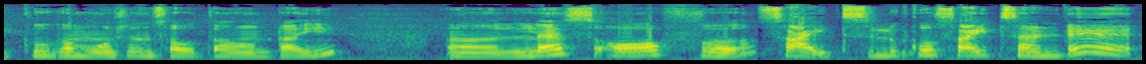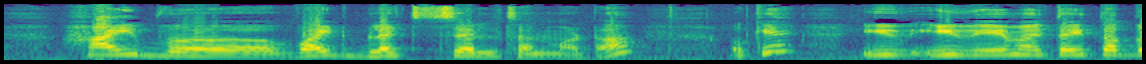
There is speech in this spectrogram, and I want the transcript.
ఎక్కువగా మోషన్స్ అవుతూ ఉంటాయి. లెస్ ఆఫ్ సైట్స్ లుకోసైట్స్ అంటే హై వైట్ బ్లడ్ సెల్స్ అనమాట ఓకే? ఇవి ఇవి ఏమైతాయి తగ్గ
